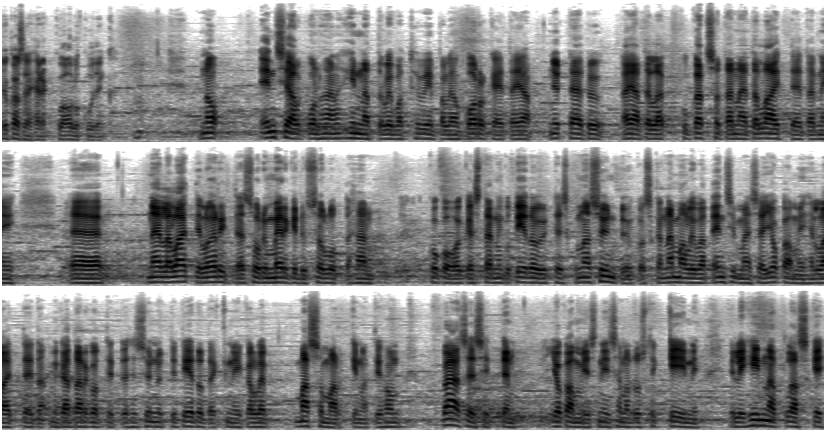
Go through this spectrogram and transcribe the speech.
jokaisen herkkua ollut kuitenkaan. No ensi alkuunhan hinnat olivat hyvin paljon korkeita ja nyt täytyy ajatella, kun katsotaan näitä laitteita, niin näillä laitteilla on erittäin suuri merkitys ollut tähän koko oikeastaan niin kuin tietoyhteiskunnan syntyyn, koska nämä olivat ensimmäisiä jokamiehen laitteita, mikä tarkoitti, että se synnytti tietotekniikalle massamarkkinat, johon pääsee sitten joka mies niin sanotusti kiinni. Eli hinnat laski,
